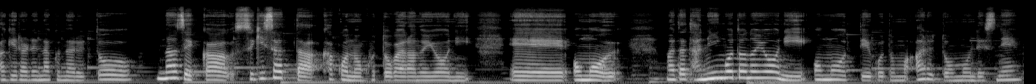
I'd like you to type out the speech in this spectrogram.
上げられなくなると、なぜか過ぎ去った過去の事柄のように、えー、思う。また他人事のように思うっていうこともあると思うんですね。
